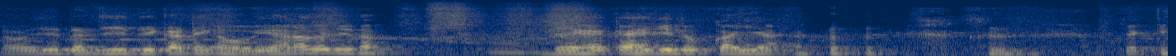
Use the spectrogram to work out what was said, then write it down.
ਲੋ ਜੀ ਦਲਜੀਤ ਦੀ ਕਟਿੰਗ ਹੋ ਗਈ ਹੈ ਨਾ ਦਲਜੀਤ? ਦੇਖ ਕਹੇ ਜੀ ਲੁੱਕ ਆਈ ਆ। ਚੱਕੀ।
